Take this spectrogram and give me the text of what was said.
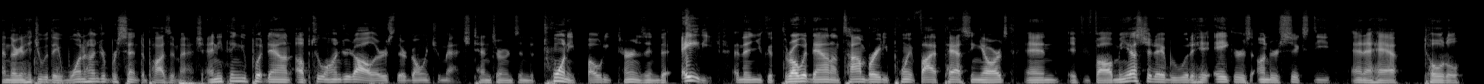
and they're going to hit you with a 100% deposit match. Anything you put down up to $100, they're going to match. 10 turns into 20, 40 turns into 80. And then you could throw it down on Tom Brady, 0.5 passing yards. And if you followed me yesterday, we would have hit Akers under 60 and a half total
